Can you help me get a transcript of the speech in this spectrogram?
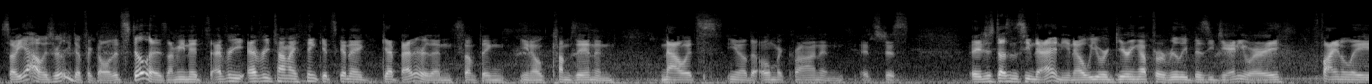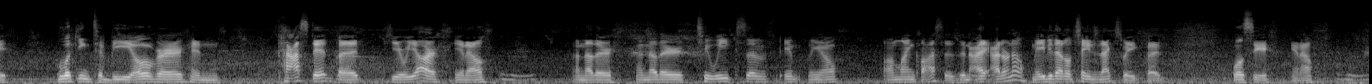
So yeah, it was really difficult. It still is. I mean, it's every every time I think it's gonna get better, then something you know comes in, and now it's you know the Omicron, and it's just it just doesn't seem to end. You know, we were gearing up for a really busy January, finally looking to be over and past it, but here we are. You know. Mm-hmm another another two weeks of you know online classes. And I, I don't know. Maybe that'll change next week but we'll see you know. Mm-hmm.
